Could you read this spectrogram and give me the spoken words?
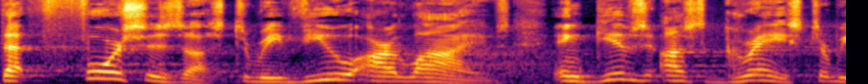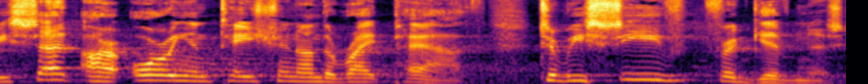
that forces us to review our lives and gives us grace to reset our orientation on the right path, to receive forgiveness,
